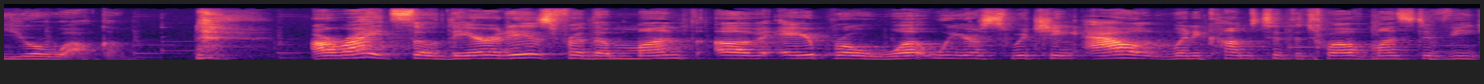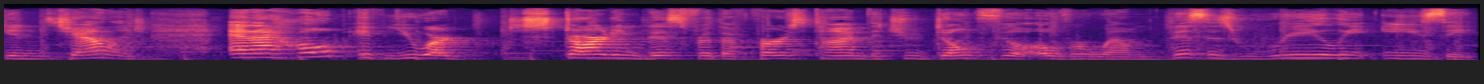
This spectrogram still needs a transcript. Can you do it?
You're welcome. All right, so there it is for the month of April, what we are switching out when it comes to the 12 months to vegan challenge. And I hope if you are starting this for the first time that you don't feel overwhelmed. This is really easy.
